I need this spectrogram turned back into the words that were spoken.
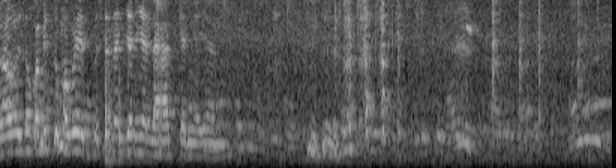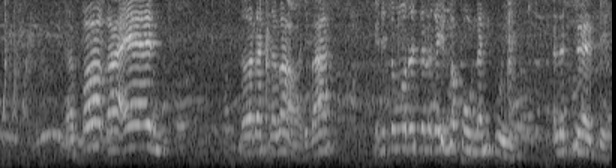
bawal daw kami tumawid. Basta nandyan yan lahat, kanya yan. Apo, kain! No oras na ba? O, di ba? Ganitong oras talaga yung mapunan ko eh. Alas 9.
